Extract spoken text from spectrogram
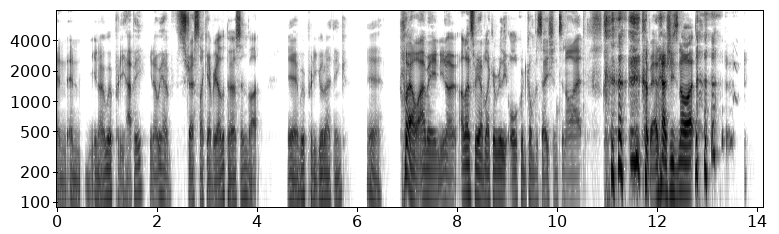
and and you know we're pretty happy. You know we have stress like every other person, but yeah, we're pretty good. I think. Yeah. Well, I mean, you know, unless we have like a really awkward conversation tonight about how she's not.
